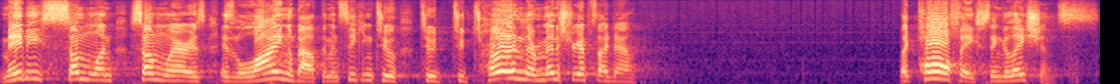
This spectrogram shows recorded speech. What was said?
Maybe someone somewhere is, is lying about them and seeking to, to, to turn their ministry upside down like Paul faced in Galatians.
